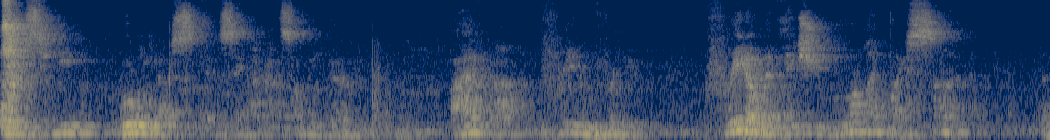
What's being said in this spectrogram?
Or is He wooing us and saying, I've got something better for you? I've got freedom for you. Freedom that makes you more like my Son than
